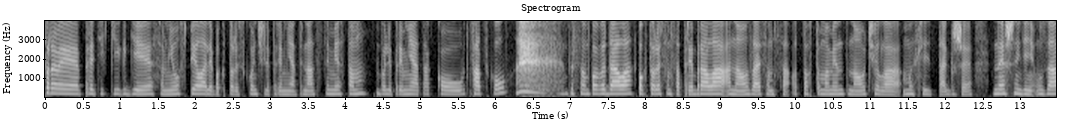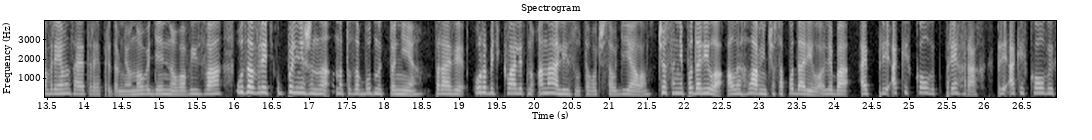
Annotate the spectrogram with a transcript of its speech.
Prvé preteky, kde som neúspela, alebo ktoré skončili pre mňa 13. miestom, boli pre mňa takou fackou, by som povedala, po ktorej som sa prebrala a naozaj som sa od tohto momentu naučila myslieť tak, že dnešný deň uzavriem, zajtra je predo mňou nový deň, nová výzva. Uzavrieť úplne, že na, na to zabudnúť to nie. Práve urobiť kvalitnú analýzu toho, čo sa udialo. Čo sa nepodarilo, ale hlavne, čo sa podarilo. Lebo aj pri akýchkoľvek prehrách, pri akýchkoľvek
